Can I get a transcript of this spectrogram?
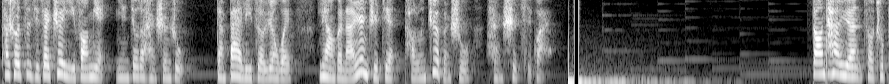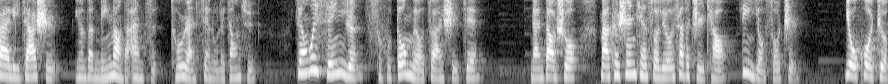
他说自己在这一方面研究得很深入，但拜利则认为两个男人之间讨论这本书很是奇怪。当探员走出拜利家时，原本明朗的案子突然陷入了僵局，两位嫌疑人似乎都没有作案时间。难道说马克生前所留下的纸条另有所指？又或者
